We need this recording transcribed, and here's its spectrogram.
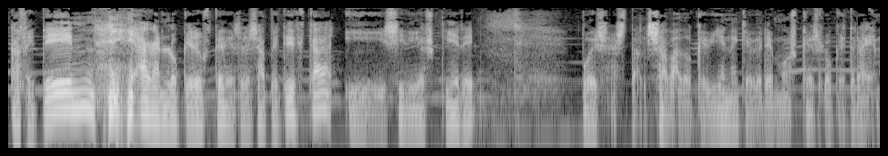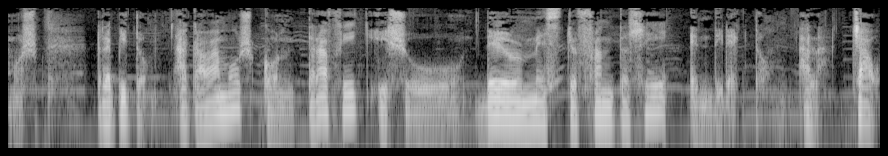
Cafetén, hagan lo que a ustedes les apetezca y si Dios quiere, pues hasta el sábado que viene que veremos qué es lo que traemos. Repito, acabamos con Traffic y su Dear Mr. Fantasy en directo. Hala, chao.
